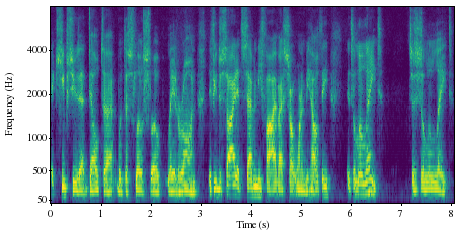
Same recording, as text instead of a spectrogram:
It keeps you that delta with the slow slope later on. If you decide at 75, I start wanting to be healthy, it's a little late. It's just a little late.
